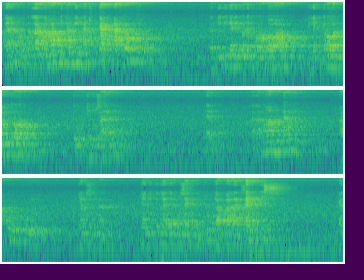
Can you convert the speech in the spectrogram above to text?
Eh, Allah Taala maha mengetahui hakikat atom tu. Terdiri daripada proton, elektron, neutron. Itu ilmu sains. Dan tak lama mengetahui apa hukum yang sebenar. Yang kita belajar ilmu sains itu gambaran saintis. Bukan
